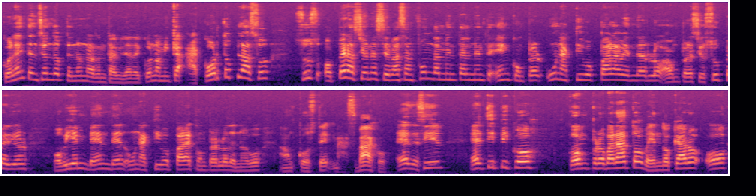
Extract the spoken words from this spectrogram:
con la intención de obtener una rentabilidad económica a corto plazo. Sus operaciones se basan fundamentalmente en comprar un activo para venderlo a un precio superior o bien vender un activo para comprarlo de nuevo a un coste más bajo. Es decir, el típico compro barato, vendo caro o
